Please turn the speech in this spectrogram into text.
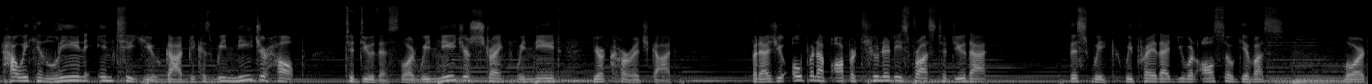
How we can lean into you, God, because we need your help to do this, Lord. We need your strength. We need your courage, God. But as you open up opportunities for us to do that this week, we pray that you would also give us Lord,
